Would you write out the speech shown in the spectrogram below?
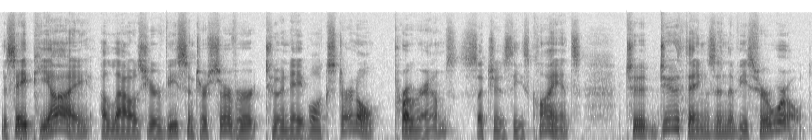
This API allows your vCenter server to enable external programs, such as these clients, to do things in the vSphere world.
